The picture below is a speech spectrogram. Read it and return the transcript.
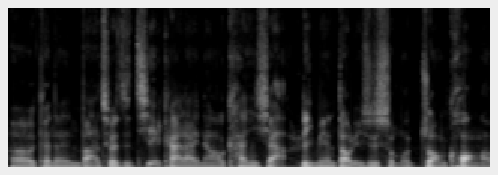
呃，可能把车子解开来，然后看一下里面到底是什么状况啊？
